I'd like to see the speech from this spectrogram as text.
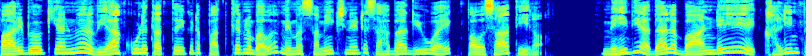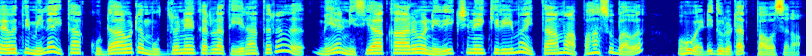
පාරිභෝකයන්ව ව්‍යාකූල තත්ත්වයකට පත්කරන බව මෙම සමීක්ෂණයට සහභාගි වූ අයෙක් පවසා තියෙනවා. මෙහිදී අදාළ බාණ්ඩයේ කලින් පැවති මිල ඉතා කුඩාවට මුද්‍රණය කරලා තියෙන අතර මෙය නිසියාකාරව නිරීක්ෂණය කිරීම ඉතාම අපහසු බව ඔහු වැඩිදුරටත් පවසනවා.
